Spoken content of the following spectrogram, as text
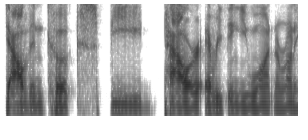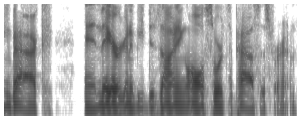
Dalvin Cook speed, power, everything you want in a running back, and they are going to be designing all sorts of passes for him.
